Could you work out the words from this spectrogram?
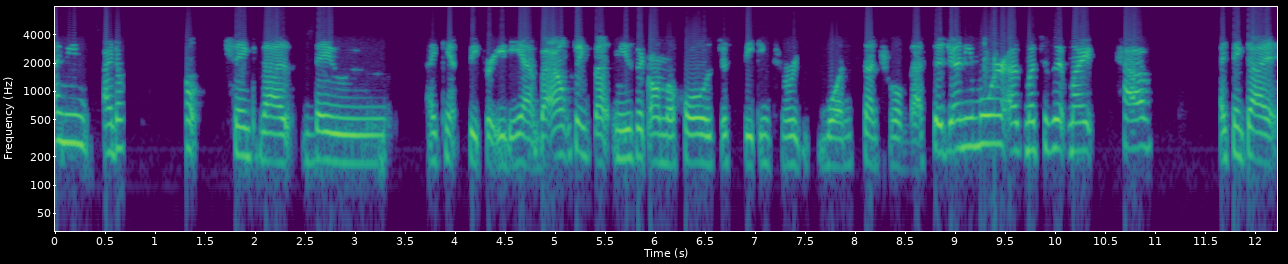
I mean, I don't, don't think that they. I can't speak for EDM, but I don't think that music on the whole is just speaking towards one central message anymore as much as it might have. I think that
